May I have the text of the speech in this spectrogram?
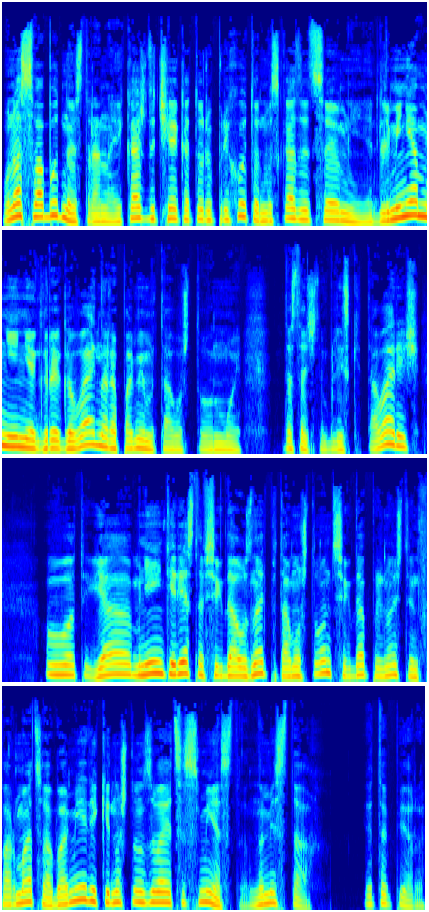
У нас свободная страна, и каждый человек, который приходит, он высказывает свое мнение. Для меня мнение Грега Вайнера, помимо того, что он мой достаточно близкий товарищ, вот, я, мне интересно всегда узнать, потому что он всегда приносит информацию об Америке, ну, что называется, с места, на местах. Это первое.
